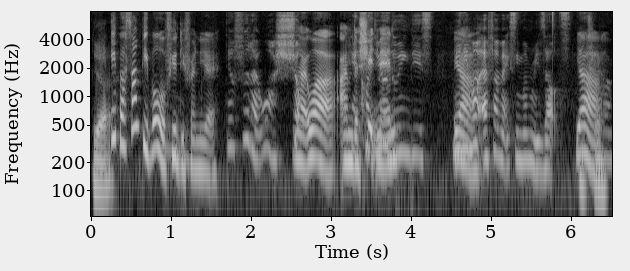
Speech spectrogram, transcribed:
Yeah. Eh, but some people will feel differently. Eh. they'll feel like, wow, shocked. Like, wow, I'm the shit, man. doing this. Yeah. Minimum effort, maximum results. Yeah,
